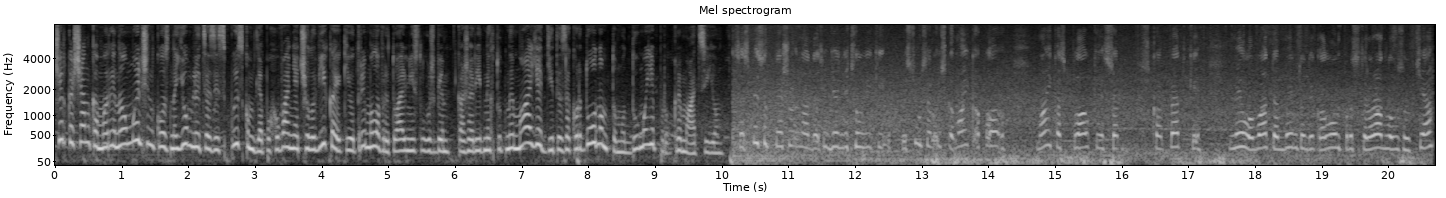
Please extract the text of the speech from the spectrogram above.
Черкащанка Марина Омельченко ознайомлюється зі списком для поховання чоловіка, який отримала в ритуальній службі. Каже, рідних тут немає, діти за кордоном, тому думає про кремацію. Це список те, що треба для чоловіків. Костюм, сорочка, майка, плав, майка, сплавки, шкарпетки, мило, вата, бинт, одеколон, простирадло, взуття,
